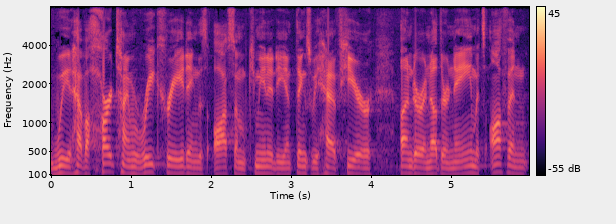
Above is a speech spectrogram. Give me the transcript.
we have a hard time recreating this awesome community and things we have here under another name. It's often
